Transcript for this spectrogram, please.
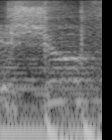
It's shoots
